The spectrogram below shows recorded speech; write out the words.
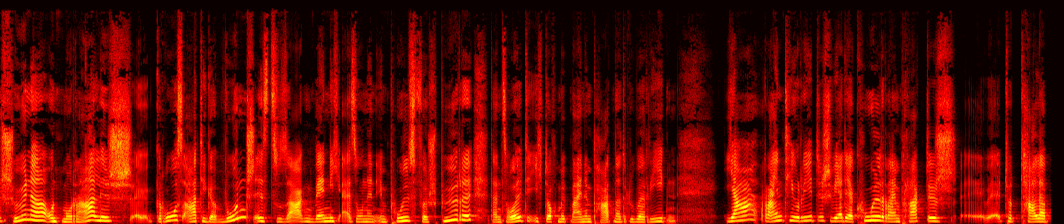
schöner und moralisch äh, großartiger Wunsch ist zu sagen, wenn ich also einen Impuls verspüre, dann sollte ich doch mit meinem Partner drüber reden. Ja, rein theoretisch wäre der cool, rein praktisch äh, totaler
